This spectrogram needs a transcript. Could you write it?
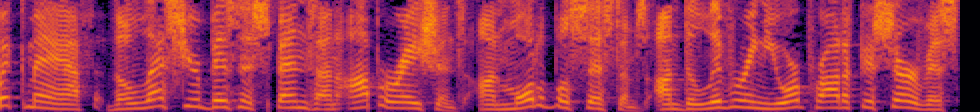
Quick math, the less your business spends on operations, on multiple systems, on delivering your product or service,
